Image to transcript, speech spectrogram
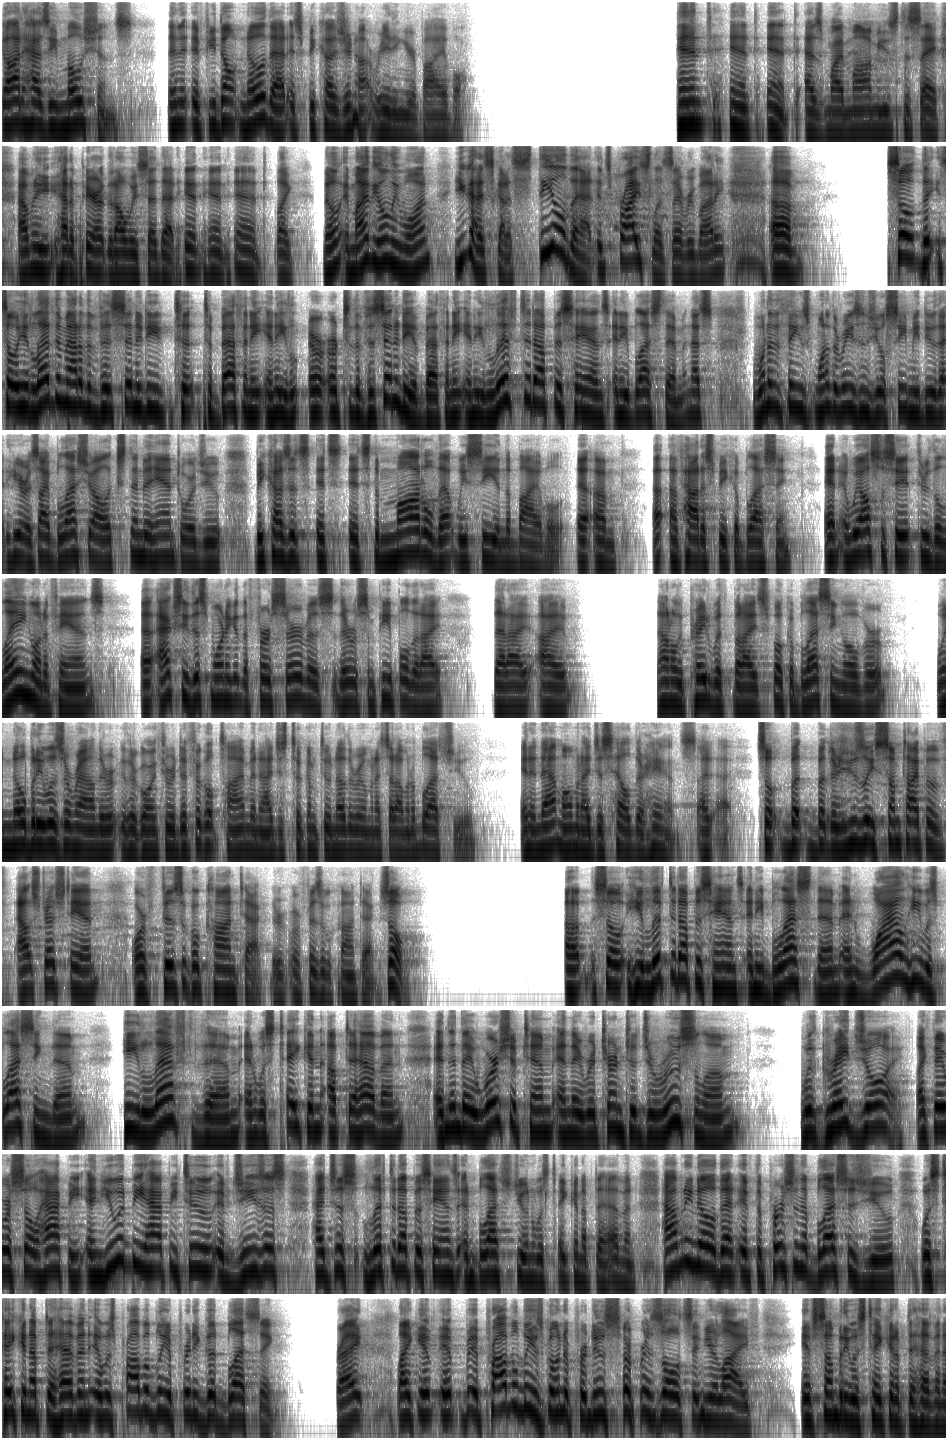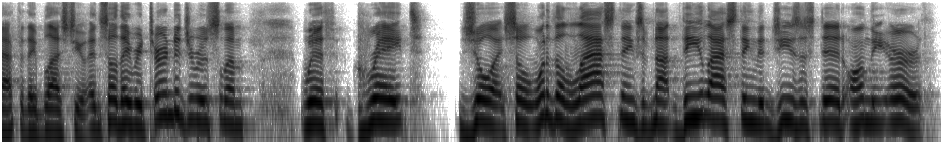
God has emotions. And if you don't know that, it's because you're not reading your Bible. Hint, hint, hint, as my mom used to say. How many had a parent that always said that? Hint, hint, hint. Like, no, am I the only one? You guys got to steal that. It's priceless, everybody. Um, so, the, so he led them out of the vicinity to, to Bethany, and he or, or, to the vicinity of Bethany, and he lifted up his hands and he blessed them. And that's one of the things, one of the reasons you'll see me do that here is I bless you. I'll extend a hand towards you because it's it's it's the model that we see in the Bible uh, um, uh, of how to speak a blessing. And, and we also see it through the laying on of hands. Uh, actually, this morning at the first service, there were some people that I that I, I not only prayed with, but I spoke a blessing over when nobody was around. They're, they're going through a difficult time, and I just took them to another room and I said, I'm going to bless you. And in that moment, I just held their hands. I, I, so, but, but there's usually some type of outstretched hand or physical contact or, or physical contact. So, uh, so he lifted up his hands and he blessed them. And while he was blessing them, he left them and was taken up to heaven. And then they worshiped him and they returned to Jerusalem with great joy. Like they were so happy. And you would be happy too if Jesus had just lifted up his hands and blessed you and was taken up to heaven. How many know that if the person that blesses you was taken up to heaven, it was probably a pretty good blessing, right? Like it, it, it probably is going to produce some results in your life if somebody was taken up to heaven after they blessed you. And so they returned to Jerusalem with great joy. So, one of the last things, if not the last thing that Jesus did on the earth,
